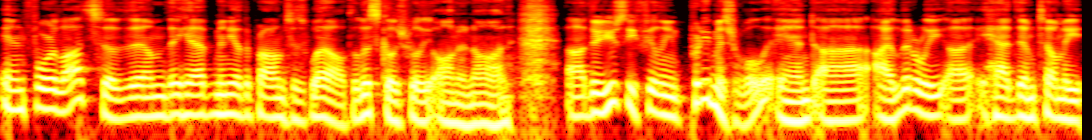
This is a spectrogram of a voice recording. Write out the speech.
And for lots of them, they have many other problems as well. The list goes really on and on. Uh, they're usually feeling pretty miserable. And uh, I literally uh, had them tell me,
